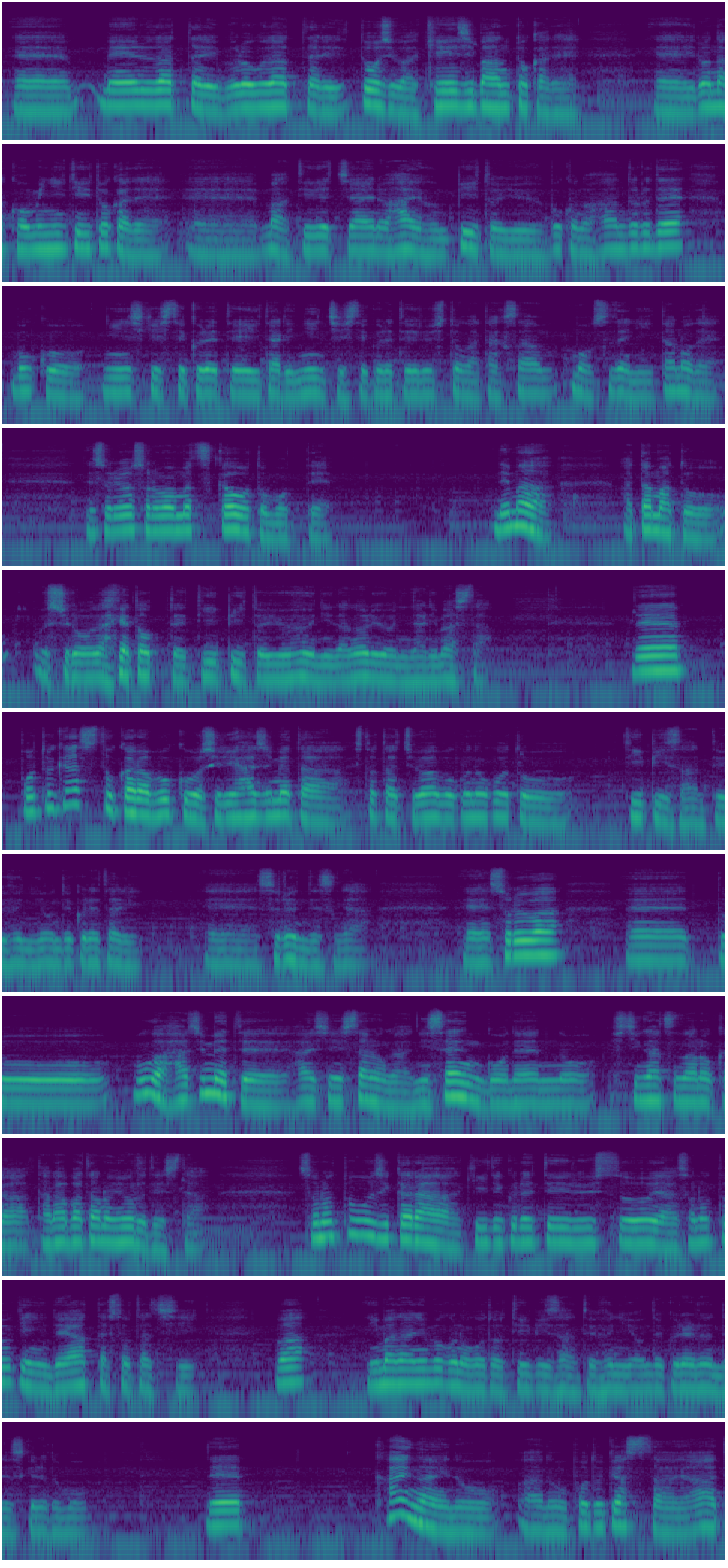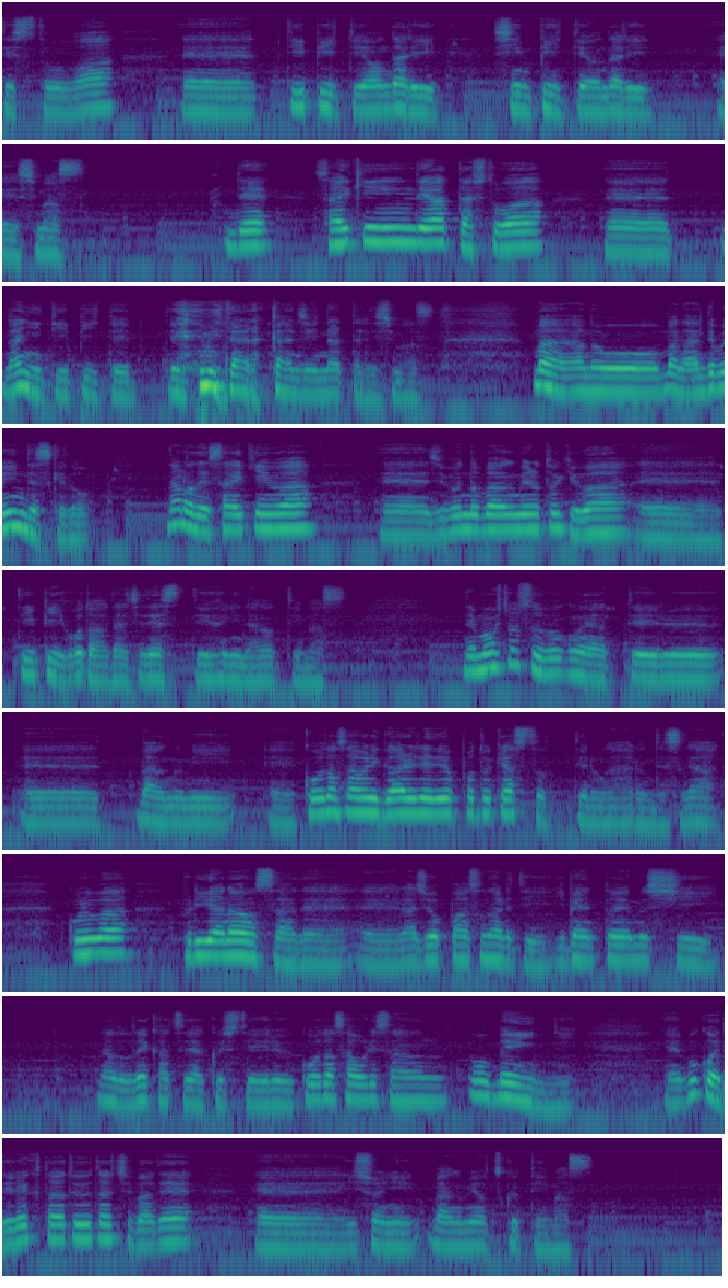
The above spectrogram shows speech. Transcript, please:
えー、メールだったりブログだったり当時は掲示板とかでえー、いろんなコミュニティとかで、えーまあ、THI の -P という僕のハンドルで僕を認識してくれていたり認知してくれている人がたくさんもうすでにいたのででそれをそのまま使おうと思ってでまあ頭と後ろだけ取って TP というふうに名乗るようになりました。でポッドキャストから僕を知り始めた人たちは僕のことを TP さんというふうに呼んでくれたり、えー、するんですが、えー、それはえー、っと僕が初めて配信したのが2005年の7月7日七夕の夜でした。その当時から聞いてくれている人やその時に出会った人たちはいまだに僕のことを TP さんというふうに呼んでくれるんですけれども。で海外のあのポッドキャスターやアーティストは、えー、TP って呼んだり新 P って呼んだり、えー、しますで最近出会った人は、えー、何 TP ってってみたいな感じになったりします。まああのまあ何でもいいんですけどなので最近は、えー、自分の番組の時は、えー、TP こと足立ですっていうふうに名乗っています。でもう一つ僕がやっている、えー、番組「えー、コーダ沙織ガーリレディオポッドキャスト」っていうのがあるんですがこれはフリーアナウンサーで、えー、ラジオパーソナリティイベント MC などで活躍している幸田沙織さんをメインに、え僕はディレクターという立場で、え一緒に番組を作っています。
